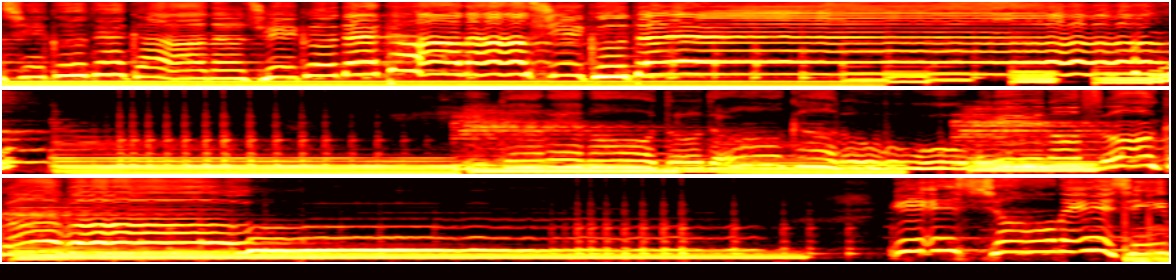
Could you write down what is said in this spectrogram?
しくて悲しくて悲しくて。誰も届かぬ海の底を。一緒に沈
